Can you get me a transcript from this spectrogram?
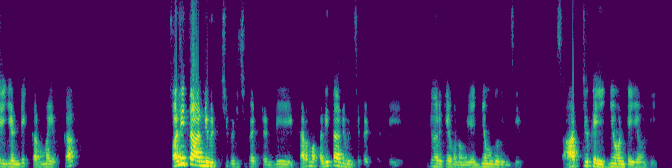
చెయ్యండి. కర్మ యొక్క ఫలితాన్ని విడిచి విడిచిపెట్టండి. కర్మ ఫలితాన్ని విడిచిపెట్టండి. ఇదివరకే మనం యజ్ఞం గురించి సాత్విక యజ్ఞం అంటే ఏమిటి?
